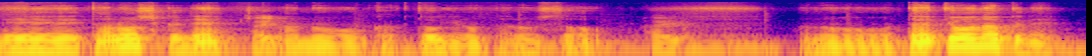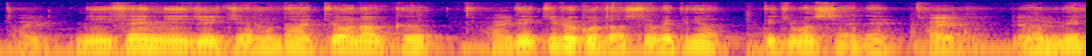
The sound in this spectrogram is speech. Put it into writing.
えー楽しくね、はい。あの格闘技の楽しさを、はい。あの妥協なくね、はい。2021年も妥協なく、はい。できることは全てやってきましたよね。なんで、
